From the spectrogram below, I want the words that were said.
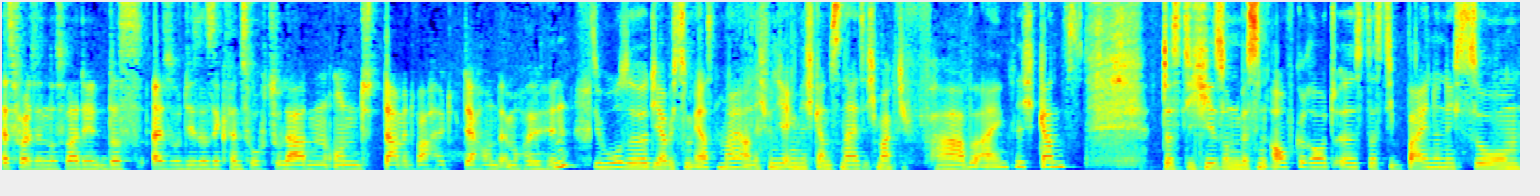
es voll sinnlos war, den, das, also diese Sequenz hochzuladen und damit war halt der H&M-Heul hin. Die Hose, die habe ich zum ersten Mal an. Ich finde die eigentlich ganz nice. Ich mag die Farbe eigentlich ganz, dass die hier so ein bisschen aufgeraut ist, dass die Beine nicht so...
